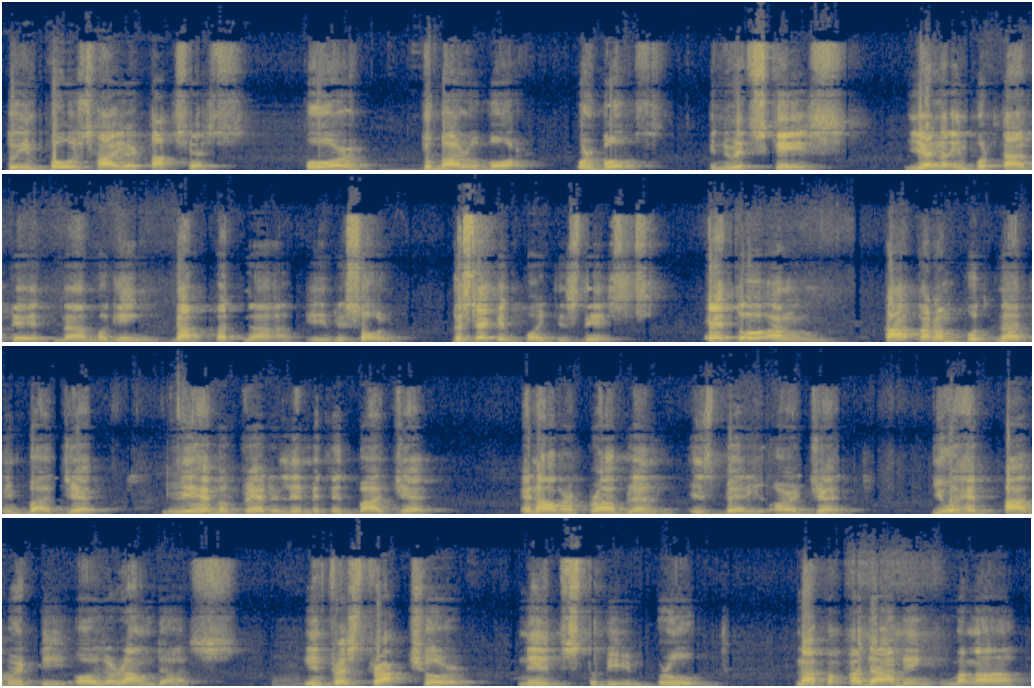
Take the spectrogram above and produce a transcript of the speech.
to impose higher taxes or to borrow more, or both. In which case, yan ang importante na maging dapat na i-resolve. The second point is this. Ito ang kakarampot natin budget. We have a very limited budget. And our problem is very urgent. You have poverty all around us. Infrastructure needs to be improved. Napakadaming mga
